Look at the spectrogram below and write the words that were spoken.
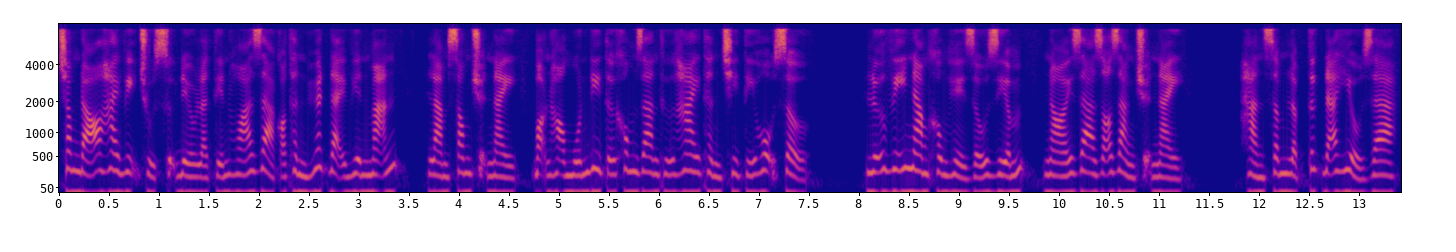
trong đó hai vị chủ sự đều là tiến hóa giả có thần huyết đại viên mãn, làm xong chuyện này, bọn họ muốn đi tới không gian thứ hai thần chi tí hộ sở. Lữ Vĩ Nam không hề giấu giếm, nói ra rõ ràng chuyện này. Hàn Sâm lập tức đã hiểu ra,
